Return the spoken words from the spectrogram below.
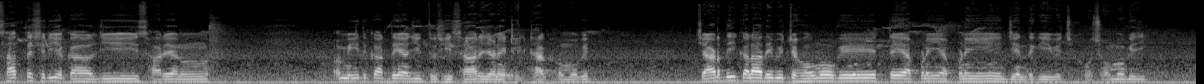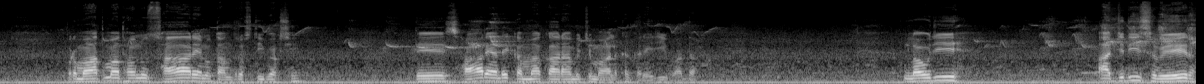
ਸਤਿ ਸ਼੍ਰੀ ਅਕਾਲ ਜੀ ਸਾਰਿਆਂ ਨੂੰ। ਉਮੀਦ ਕਰਦੇ ਹਾਂ ਜੀ ਤੁਸੀਂ ਸਾਰੇ ਜਣੇ ਠੀਕ ਠਾਕ ਹੋਵੋਗੇ। ਚੜ੍ਹਦੀ ਕਲਾ ਦੇ ਵਿੱਚ ਹੋਵੋਗੇ ਤੇ ਆਪਣੀ ਆਪਣੀ ਜ਼ਿੰਦਗੀ ਵਿੱਚ ਖੁਸ਼ ਹੋਵੋਗੇ ਜੀ। ਪ੍ਰਮਾਤਮਾ ਤੁਹਾਨੂੰ ਸਾਰਿਆਂ ਨੂੰ ਤੰਦਰੁਸਤੀ ਬਖਸ਼ੇ ਤੇ ਸਾਰਿਆਂ ਦੇ ਕੰਮਾਂ ਕਾਰਾਂ ਵਿੱਚ ਮਾਲਕ ਕਰੇ ਜੀ ਵਾਧਾ। ਲਓ ਜੀ, ਅੱਜ ਦੀ ਸਵੇਰ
